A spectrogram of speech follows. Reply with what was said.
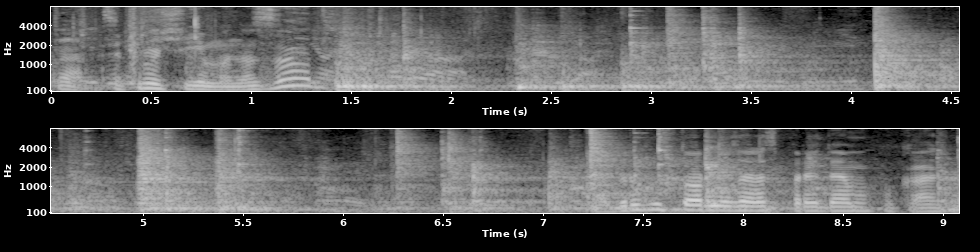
Так, закручуємо назад. А другу сторону зараз перейдемо, покажемо.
